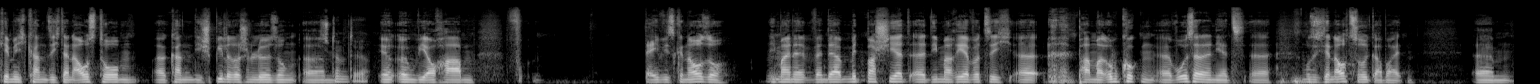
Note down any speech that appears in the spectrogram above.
Kimmich kann sich dann austoben, äh, kann die spielerischen Lösungen ähm, Stimmt, ja. ir- irgendwie auch haben. F Davies genauso. Ich meine, wenn der mitmarschiert, äh, die Maria wird sich äh, ein paar Mal umgucken. Äh, wo ist er denn jetzt? Äh, muss ich denn auch zurückarbeiten? Ähm,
